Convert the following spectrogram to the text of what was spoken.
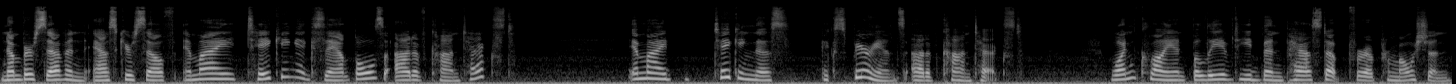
Number seven, ask yourself Am I taking examples out of context? Am I taking this experience out of context? One client believed he'd been passed up for a promotion.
